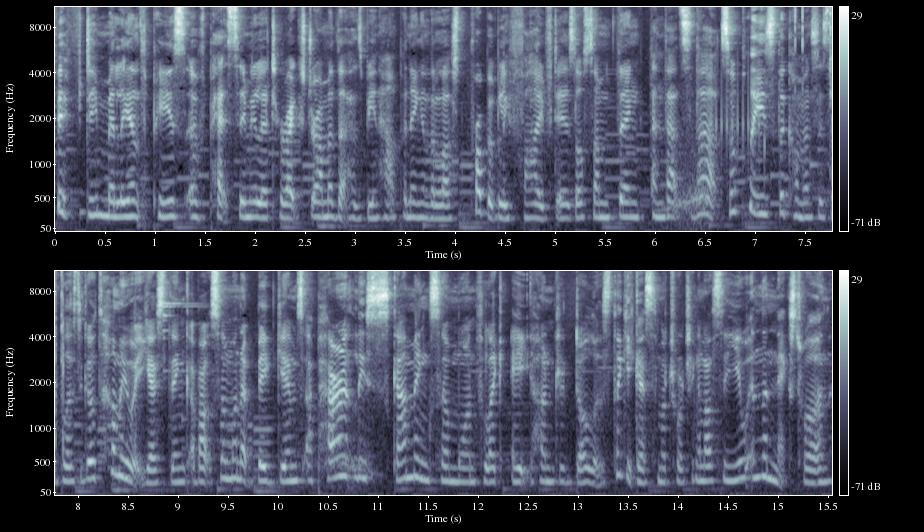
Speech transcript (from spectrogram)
50 millionth piece of Pet Simulator X drama that has been happening in the last probably five days or something. And that's that. So please, the comments is the place to go. Tell me what you guys think about someone at Big Games apparently scamming someone for like $800. Thank you guys so much for watching and I'll see you in the next one.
